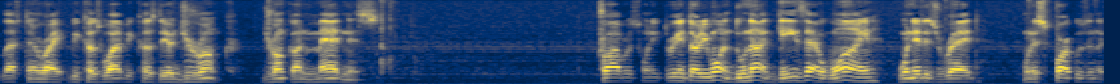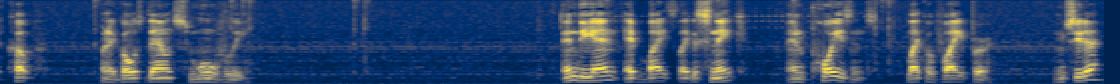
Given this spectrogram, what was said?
left and right. Because why? Because they're drunk. Drunk on madness. Proverbs 23 and 31. Do not gaze at wine when it is red, when it sparkles in the cup, when it goes down smoothly. In the end, it bites like a snake and poisons like a viper. You see that?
